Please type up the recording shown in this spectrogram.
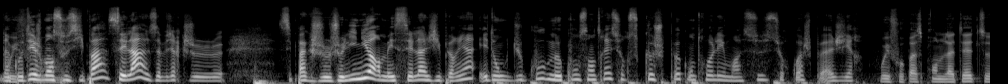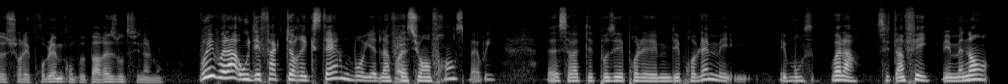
d'un Oui, côté, faut- je m'en soucie pas. C'est là, ça veut dire que je, c'est pas que je, je l'ignore, mais c'est là, j'y peux rien. Et donc du coup, me concentrer sur ce que je peux contrôler moi, ce sur quoi je peux agir. Oui, il faut pas se prendre la tête euh, sur les problèmes qu'on peut pas résoudre finalement. Oui, voilà, ou des facteurs externes. Bon, il y a de l'inflation en France, bah oui, euh, ça va peut-être poser des problèmes, des problèmes, mais, mais bon, voilà, c'est un fait. Mais maintenant,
